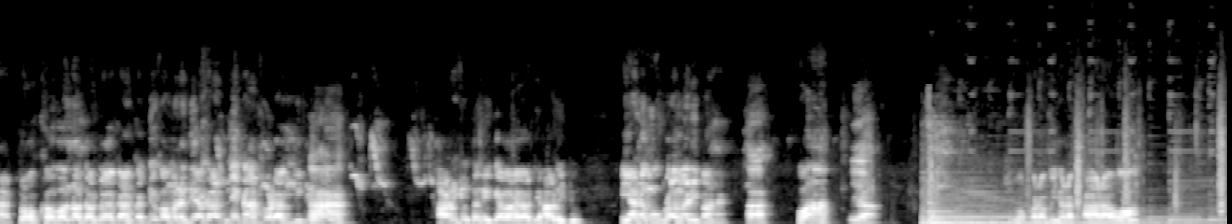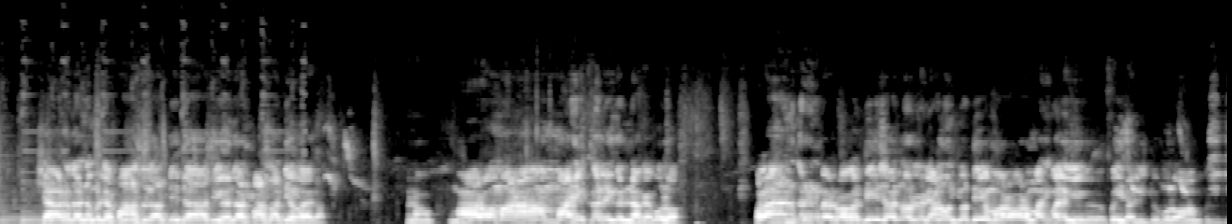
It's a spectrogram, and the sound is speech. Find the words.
હા તો ખબર નતો તો કાં કદી મને દેખાત ને કાં થોડાક દી? હા. સારું છું તમે કેવા આવ્યા સારું છું. અહીંયાને મોકલો મારી પાસે. હા. હો? યા. છોકરા બિચારા ખારા હો. ચાર હજાર ને બદલે પાંચ હજાર દીધા હજાર પાછા દેવા આવ્યા. અને મારો માણા મારી કલી કરી નાખે બોલો. પ્લાન કરીને બેઠો. અઢી હજાર નો જાણો છો તે મારો વાળો મારી મારી ગયો. પૈસા લીધો. બોલો આમ કરી.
